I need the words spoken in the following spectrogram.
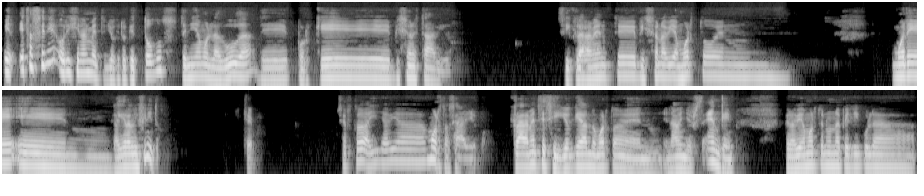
Bien, esta serie originalmente yo creo que todos teníamos la duda de por qué Visión estaba vivo. Sí, claramente Visión había muerto en. Muere en la Guerra del Infinito. Sí. ¿Cierto? Ahí ya había muerto. O sea, claramente siguió quedando muerto en, Avengers Endgame. Pero había muerto en una película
